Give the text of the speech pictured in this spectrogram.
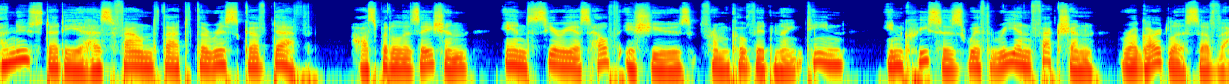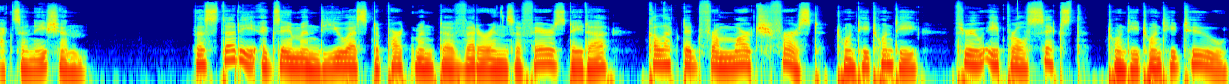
A new study has found that the risk of death, hospitalization, and serious health issues from COVID 19 increases with reinfection regardless of vaccination. The study examined U.S. Department of Veterans Affairs data collected from March 1, 2020 through April 6, 2022.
